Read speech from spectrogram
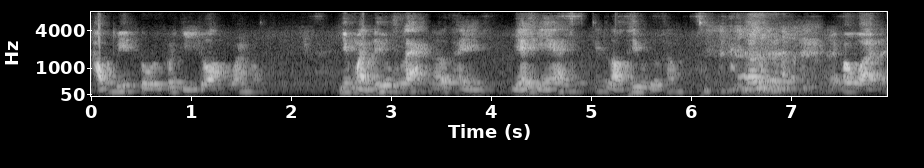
không biết tôi có gì đoan quá không? Nhưng mà nếu lát nữa thầy vẽ vẽ cái lò thiêu được không? Để hòa nói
